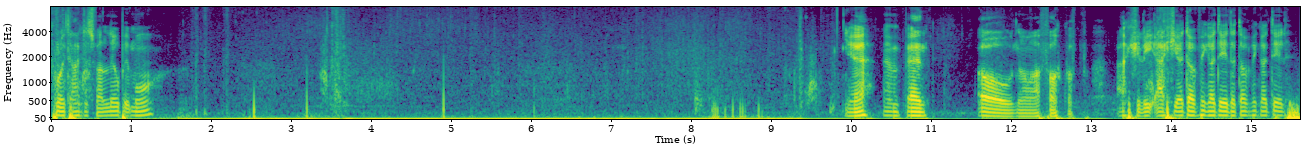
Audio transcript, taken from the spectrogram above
Pull it down just for a little bit more. Yeah, and then oh no, I fuck with. Actually, actually, I don't think I did. I don't think I did.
